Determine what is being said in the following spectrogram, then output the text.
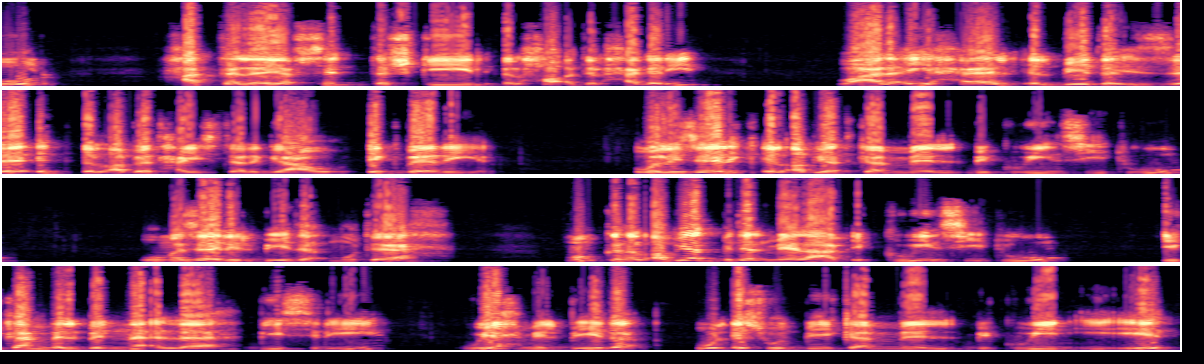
4 حتى لا يفسد تشكيل الحائط الحجري وعلى أي حال البيدق الزائد الأبيض هيسترجعه اجباريا. ولذلك الأبيض كمل ب queen C 2 وما زال البيدق متاح. ممكن الأبيض بدل ما يلعب ال queen C 2 يكمل بالنقلة B 3 ويحمي البيدق والأسود بيكمل ب queen E 8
